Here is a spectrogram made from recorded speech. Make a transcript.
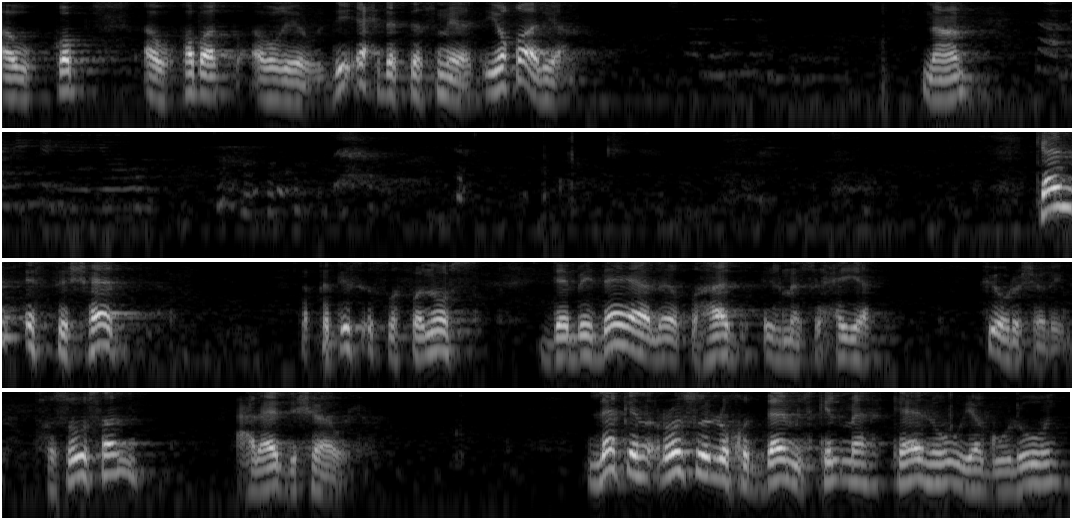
أو كوبتس أو قبط أو غيره. دي إحدى التسميات. يقال يعني. نعم. كان استشهاد القديس إسطفانوس ده بداية لاضطهاد المسيحية في أورشليم خصوصا على يد شاول. لكن رسل خدام الكلمة كانوا يقولون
